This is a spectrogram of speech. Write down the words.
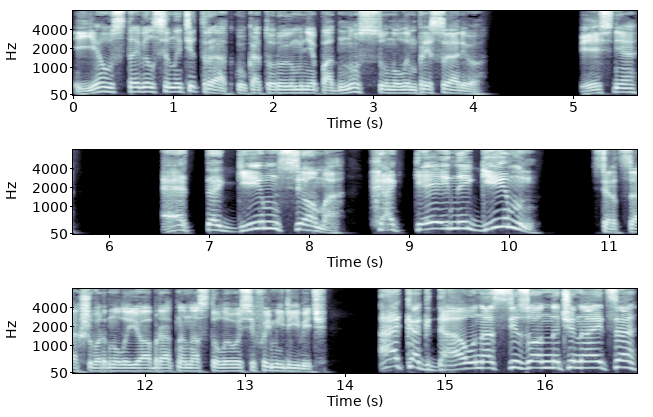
Я уставился на тетрадку, которую мне под нос сунул импресарио. «Песня?» «Это гимн, Сёма! Хоккейный гимн!» В сердцах швырнул ее обратно на стол Иосиф Эмильевич. «А когда у нас сезон начинается?»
